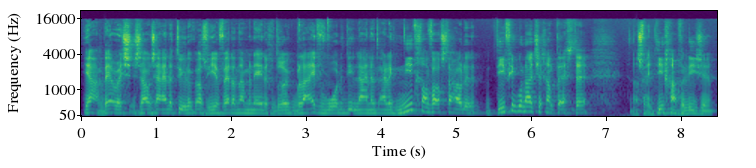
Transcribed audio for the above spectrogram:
Ja, bearish zou zijn natuurlijk als we hier verder naar beneden gedrukt blijven worden. Die lijn uiteindelijk niet gaan vasthouden. Die Fibonacci gaan testen. En als wij die gaan verliezen,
